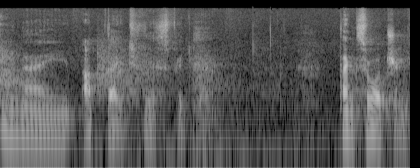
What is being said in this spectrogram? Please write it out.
in a update to this video. Thanks for watching.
